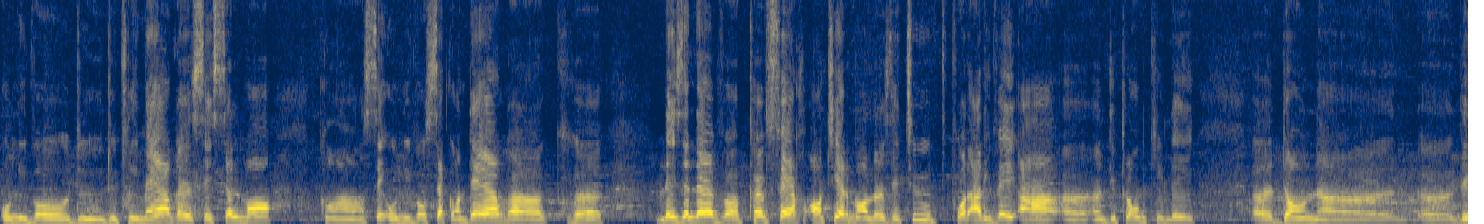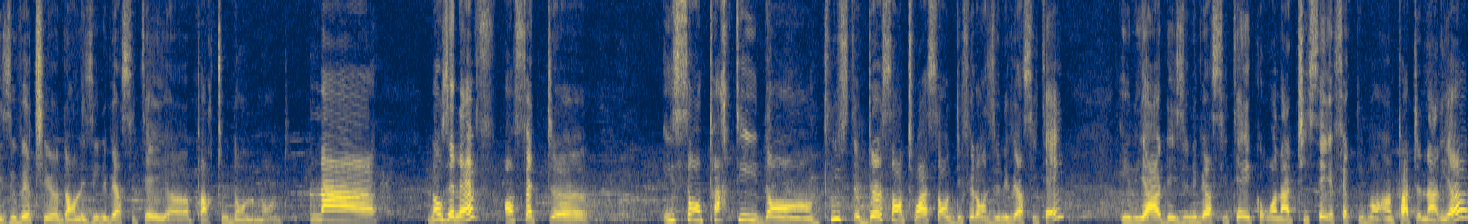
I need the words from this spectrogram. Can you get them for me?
au niveau du, primaire. C'est seulement quand c'est au niveau secondaire euh, que les élèves peuvent faire entièrement leurs études pour arriver à euh, un diplôme qui les euh, donne des ouvertures dans les universités partout dans le monde. Nos élèves, en fait, ils sont partis dans plus de 200-300 différentes universités. Il y a des universités qu'on a tissé effectivement un partenariat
